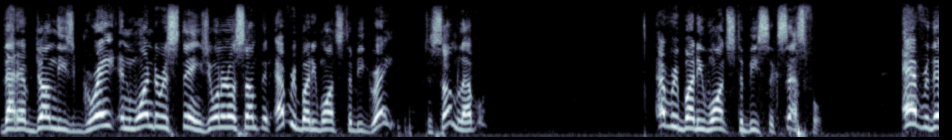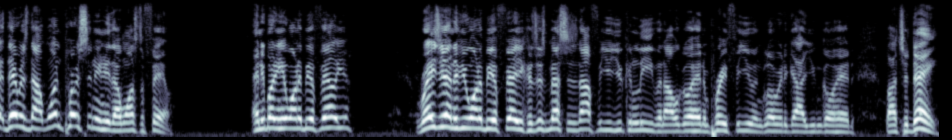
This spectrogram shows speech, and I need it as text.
that have done these great and wondrous things. You want to know something? Everybody wants to be great to some level. Everybody wants to be successful. Every, there, there is not one person in here that wants to fail. Anybody here want to be a failure? Raise your hand if you want to be a failure because this message is not for you. You can leave and I will go ahead and pray for you and glory to God. You can go ahead about your day.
